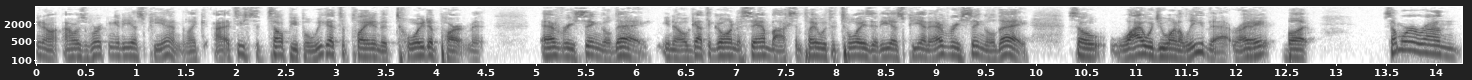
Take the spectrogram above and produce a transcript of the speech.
you know, I was working at ESPN. Like I used to tell people, we got to play in the toy department every single day. You know, got to go in the sandbox and play with the toys at ESPN every single day. So why would you want to leave that, right? But somewhere around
